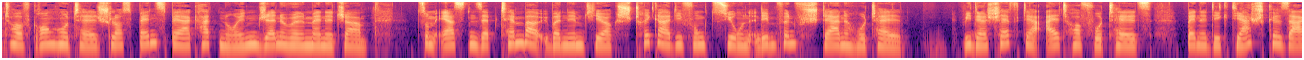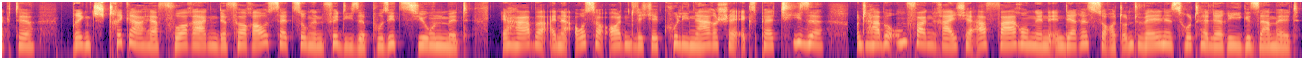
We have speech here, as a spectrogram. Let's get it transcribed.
Althoff Grand Hotel Schloss Bensberg hat neuen General Manager. Zum 1. September übernimmt Jörg Stricker die Funktion in dem Fünf-Sterne-Hotel. Wie der Chef der Althoff Hotels, Benedikt Jaschke, sagte, bringt Stricker hervorragende Voraussetzungen für diese Position mit. Er habe eine außerordentliche kulinarische Expertise und habe umfangreiche Erfahrungen in der Resort- und Wellness-Hotellerie gesammelt.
